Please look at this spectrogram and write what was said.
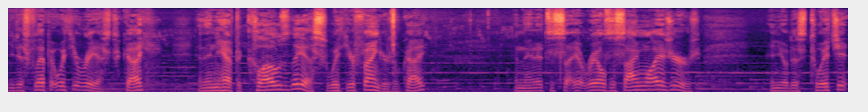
you just flip it with your wrist, okay? And then you have to close this with your fingers, okay? And then it's a, it reels the same way as yours. And you'll just twitch it,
